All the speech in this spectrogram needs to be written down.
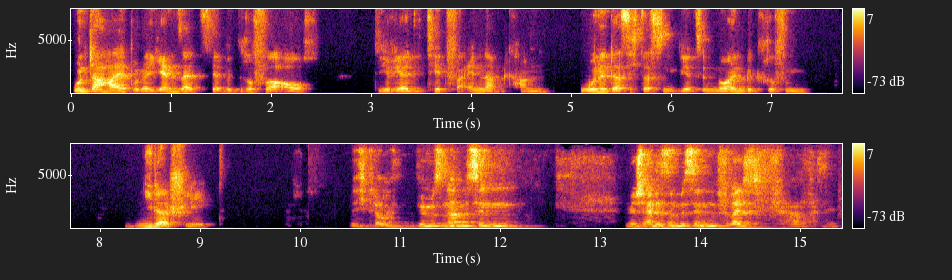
unterhalb oder jenseits der Begriffe auch die Realität verändern kann, ohne dass sich das jetzt in neuen Begriffen niederschlägt. Ich glaube, wir müssen da ein bisschen, mir scheint es ein bisschen vielleicht, ja, weiß nicht,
